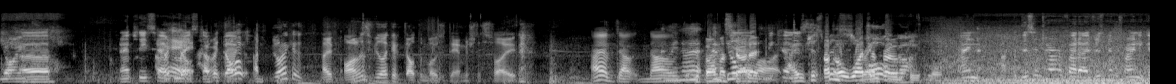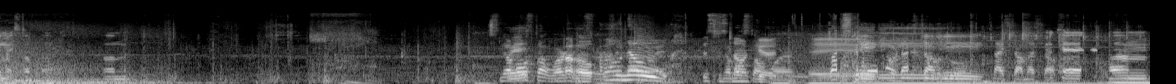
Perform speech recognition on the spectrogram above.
Yoink. Uh, can I please have Have I my dealt- stuff have I back? I feel like I, I honestly feel like I've dealt the most damage this fight. I have doubt. No. I mean, I, You've almost got it. I've just been Oh, watch out, people. I, know, this entire fight, I've just been trying to get my stuff back. Um, Snowballs don't working. Uh-oh. Oh, no. by the way. This is Snowballs not don't good. work. Hey. Let's go. Oh, nice job. Hey. Nice job. Nice job. okay, um,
